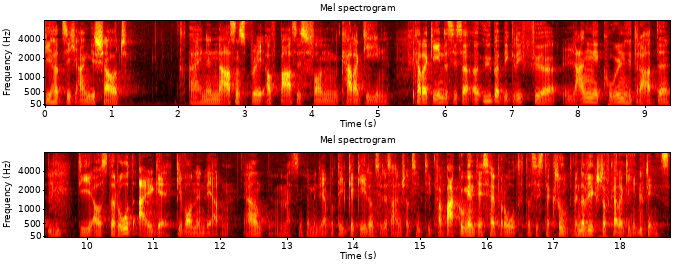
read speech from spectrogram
die hat sich angeschaut, einen Nasenspray auf Basis von Karagen. Karagen, das ist ein Überbegriff für lange Kohlenhydrate, mhm. die aus der Rotalge gewonnen werden. Ja, und meistens, wenn man in die Apotheke geht und sich das anschaut, sind die Verpackungen deshalb rot. Das ist der Grund, wenn der Wirkstoff Karagen drin ist.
